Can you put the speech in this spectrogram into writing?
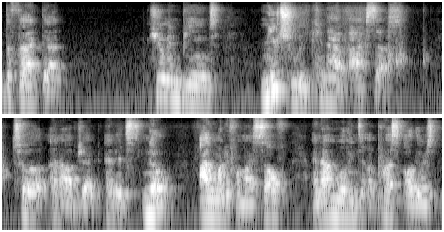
the fact that human beings mutually can have access to an object and it's no, I want it for myself and I'm willing to oppress others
